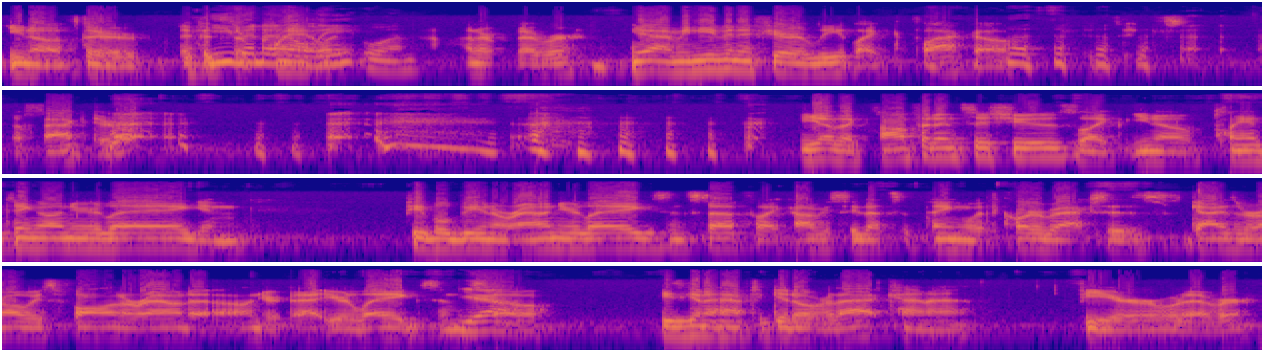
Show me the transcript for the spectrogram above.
you know, if they're if it's Even their plan elite one. or whatever. Yeah, I mean, even if you're elite like Flacco, it's, it's a factor. you have the confidence issues, like you know, planting on your leg and people being around your legs and stuff. Like obviously, that's the thing with quarterbacks is guys are always falling around on your at your legs, and Yeah. so he's gonna have to get over that kind of fear or whatever.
